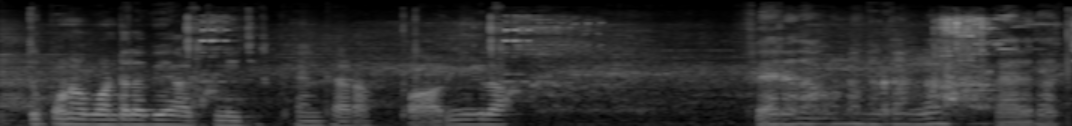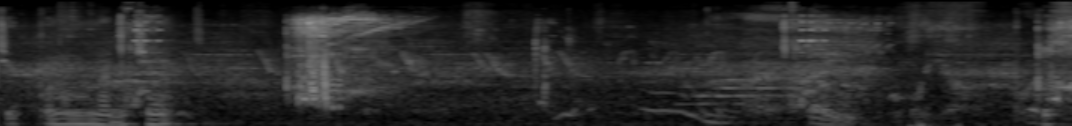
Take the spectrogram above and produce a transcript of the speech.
இத்து போன பாண்டில் போய் ஆட் பண்ணி வச்சுருக்கேன். வேறு பாவீங்களா வேறு ஏதாவது ஒன்று வந்திருக்காங்களா? வேறு ஏதாவது செக் பண்ணணும்னு நினச்சேன். பர்ஸ்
